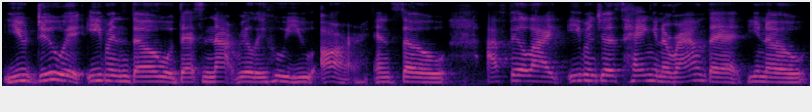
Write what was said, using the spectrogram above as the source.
you do it even though that's not really who you are. And so I feel like even just hanging around that, you know,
